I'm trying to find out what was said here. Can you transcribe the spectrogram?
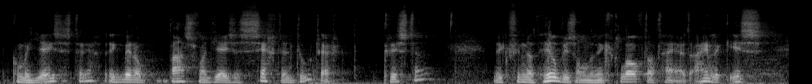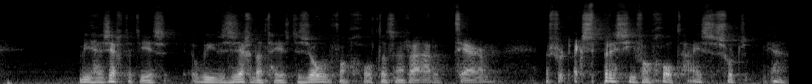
Ik kom bij Jezus terecht. Ik ben op basis van wat Jezus zegt en doet eigenlijk christen. En ik vind dat heel bijzonder. Ik geloof dat hij uiteindelijk is wie hij zegt dat hij is. Wie we zeggen dat hij is de zoon van God. Dat is een rare term. Een soort expressie van God. Hij is een soort ja,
